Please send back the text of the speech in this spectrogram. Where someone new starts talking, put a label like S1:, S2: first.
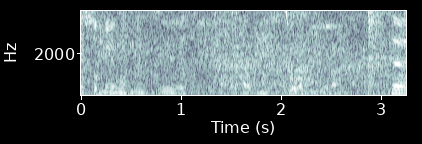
S1: 这说明我们是小工制作，对吧？
S2: 对。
